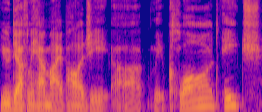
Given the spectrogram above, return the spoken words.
you definitely have my apology. Uh, maybe Claude H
